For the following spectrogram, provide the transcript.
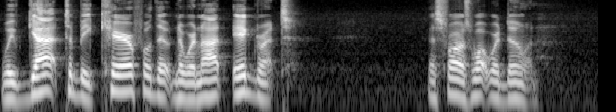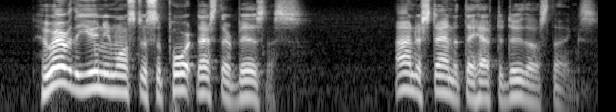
We've got to be careful that we're not ignorant as far as what we're doing. Whoever the union wants to support, that's their business. I understand that they have to do those things,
